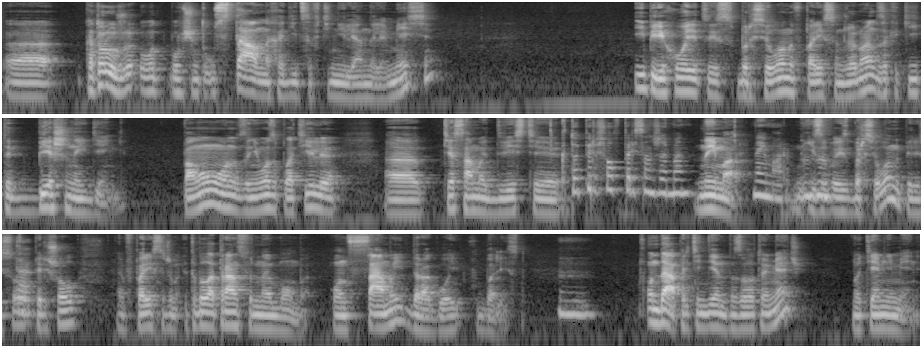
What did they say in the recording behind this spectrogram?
э, который уже, вот, в общем-то, устал находиться в тени Лионеля Месси и переходит из Барселоны в Пари Сен-Жермен за какие-то бешеные деньги. По-моему, за него заплатили э, те самые 200... Кто перешел в Пари Сен-Жермен? Неймар. Неймар. Из, угу. из Барселоны перешел, перешел в Пари Сен-Жермен. Это была трансферная бомба. Он самый дорогой футболист. Угу. Он, да, претендент на золотой мяч, но тем не менее.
